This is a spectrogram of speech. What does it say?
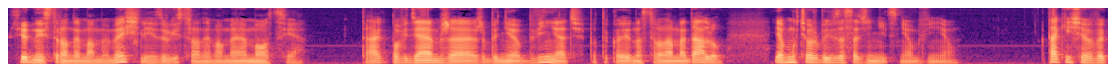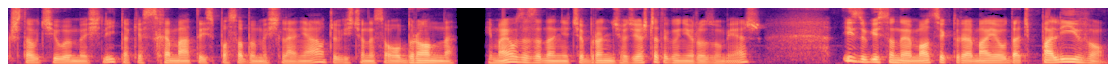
z jednej strony mamy myśli, z drugiej strony mamy emocje. Tak? Powiedziałem, że żeby nie obwiniać, bo tylko jedna strona medalu, ja bym chciał, żebyś w zasadzie nic nie obwiniał. Takie się wykształciły myśli, takie schematy i sposoby myślenia. Oczywiście one są obronne i mają za zadanie cię bronić, choć jeszcze tego nie rozumiesz. I z drugiej strony emocje, które mają dać paliwo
